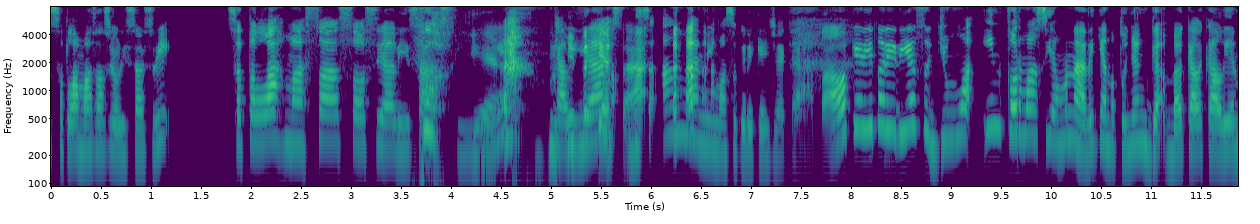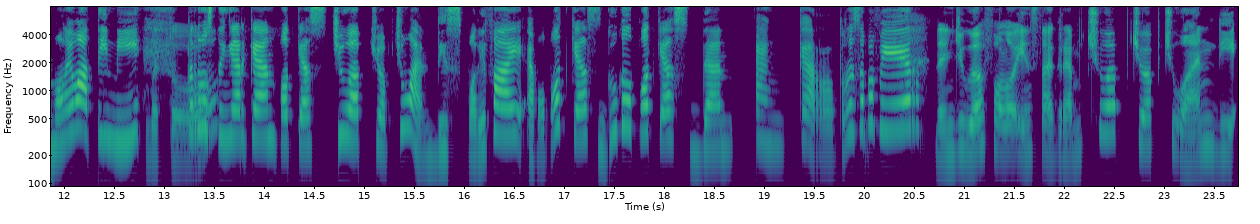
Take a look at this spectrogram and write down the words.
setelah masa sosialisasi setelah masa sosialisasi iya. kalian ya, Sa. bisa aman nih masuk ke DKI Jakarta. Oke, itu tadi dia sejumlah informasi yang menarik yang tentunya nggak bakal kalian mau lewati nih. Betul. Terus dengarkan podcast Cuap Cuap Cuan di Spotify, Apple Podcast, Google Podcast, dan Anchor. Terus apa, Fir? dan juga follow Instagram cuap cuap cuan di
